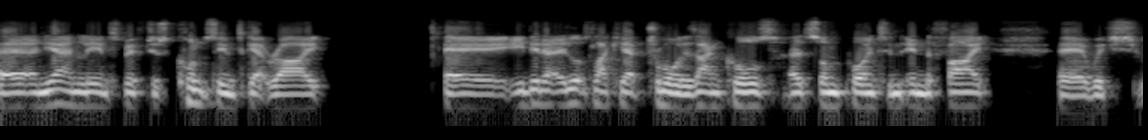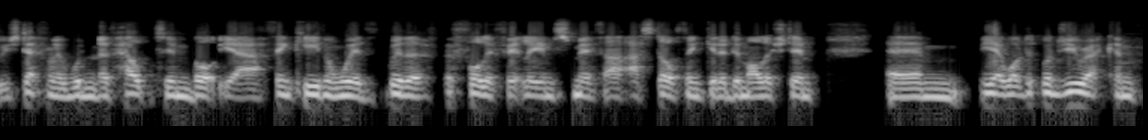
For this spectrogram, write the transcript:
Uh, and yeah, and Liam Smith just couldn't seem to get right. Uh, he did. It looks like he had trouble with his ankles at some point in, in the fight, uh, which which definitely wouldn't have helped him. But yeah, I think even with with a, a fully fit Liam Smith, I, I, still think he'd have demolished him. Um, yeah, what what do you reckon?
